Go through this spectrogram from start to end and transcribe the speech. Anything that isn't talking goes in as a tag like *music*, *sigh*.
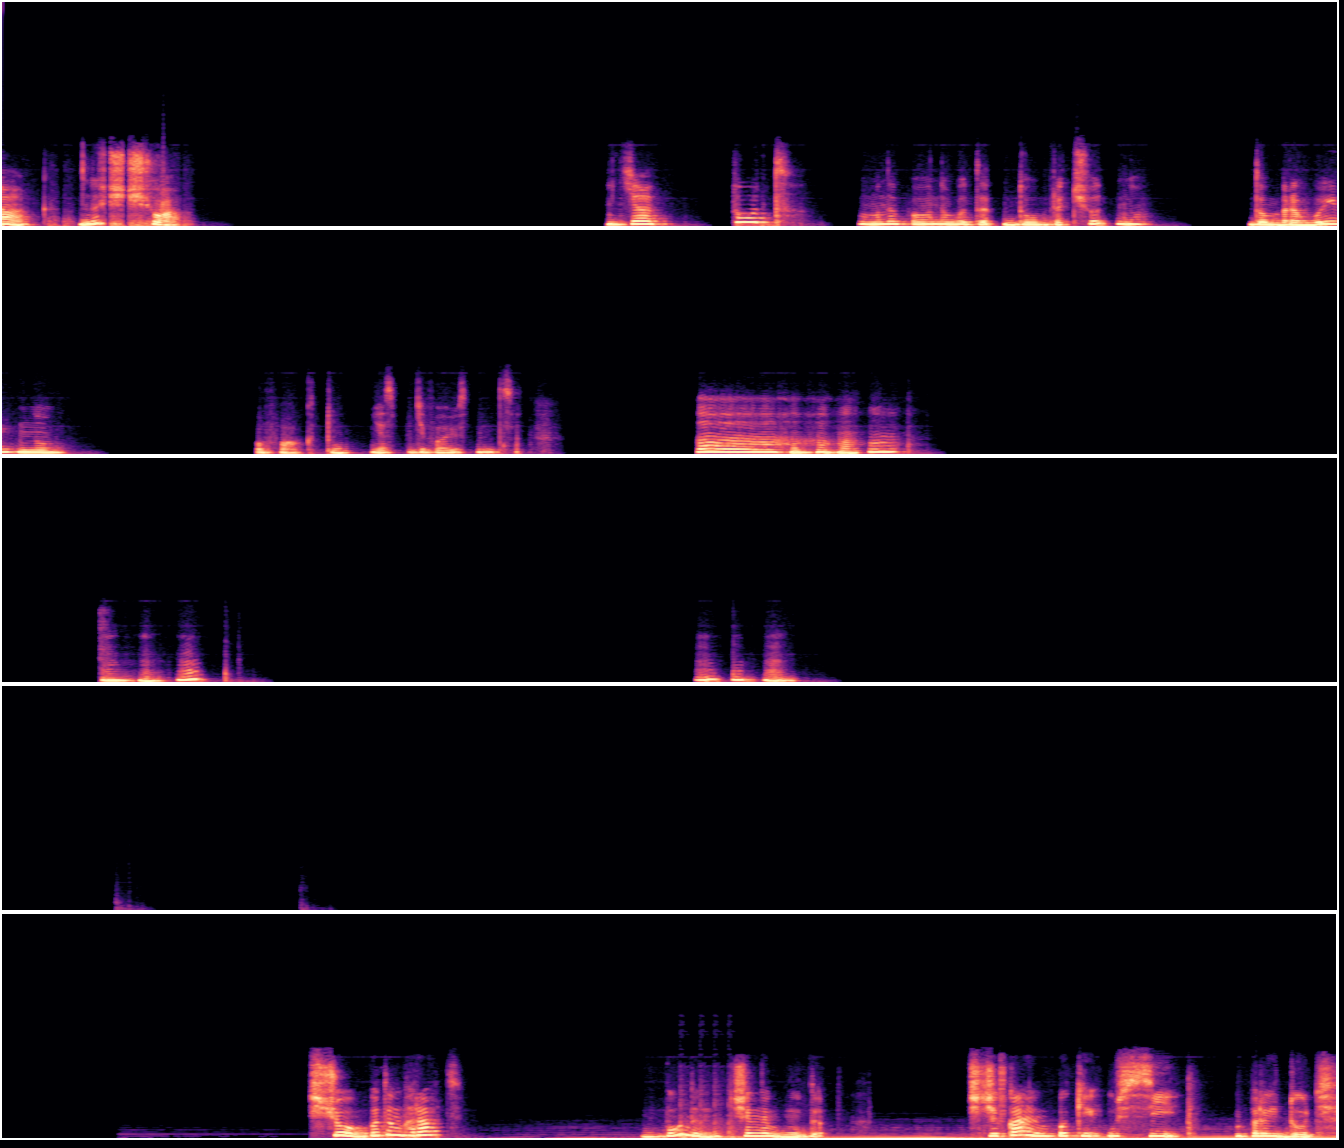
Так, ну що? Я тут. Мене повинно бути добре чутно, добре видно. По факту. Я сподіваюся на це. А-ха-ха-ха-ха. Мгм. Мгм. Що, будемо грати? Будемо чи не будемо? Чекаємо, поки усі прийдуть.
